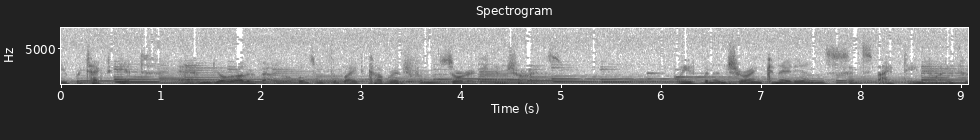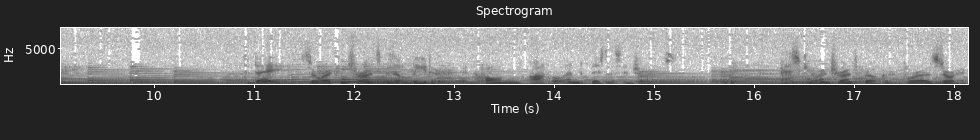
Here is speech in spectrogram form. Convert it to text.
you protect it and your other valuables with the right coverage from Zurich Insurance. We've been insuring Canadians since 1923. Today, Zurich Insurance is a leader in home, auto, and business insurance. Ask your insurance broker for a Zurich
